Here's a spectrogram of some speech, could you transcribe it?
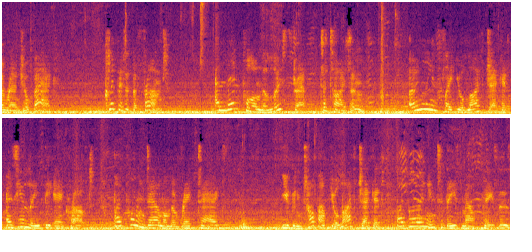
around your back, clip it at the front, and then pull on the loose strap to tighten. Only inflate your life jacket as you leave the aircraft by pulling down on the red tags. You can top up your life jacket by blowing into these mouthpieces.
